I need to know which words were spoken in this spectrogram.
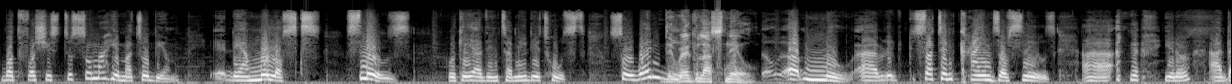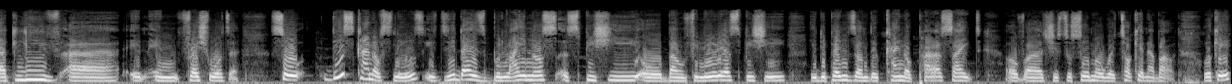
but for schistosoma hematobium, eh, they are mollusks, snails. Okay, are the intermediate host. So when The regular snail. uh, no, uh, certain kinds of snails, uh, you know, uh, that live uh, in, in fresh water. So this kind of snails, it's either is Bulinus uh, species or Biomphalaria species. It depends on the kind of parasite of uh, schistosoma we're talking about. Okay,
